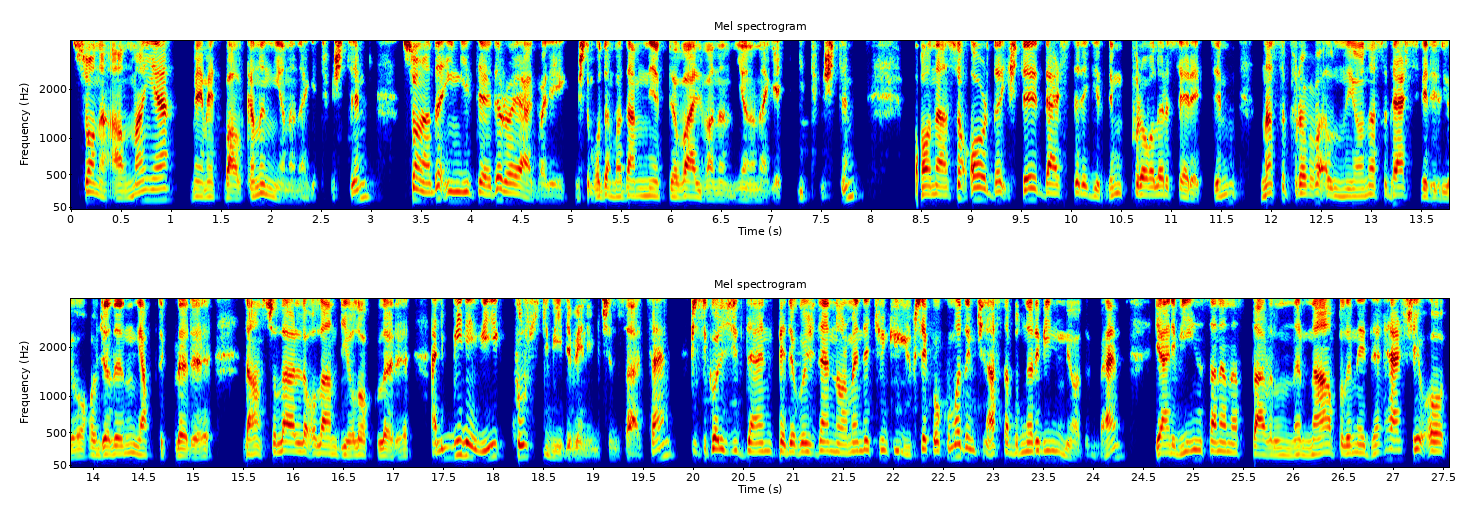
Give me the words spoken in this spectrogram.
Sonra Almanya Mehmet Balkan'ın yanına gitmiştim. Sonra da İngiltere'de Royal Ballet'e gitmiştim. O da Madame de Valva'nın yanına gitmiştim. Ondan sonra orada işte derslere girdim, provaları seyrettim. Nasıl prova alınıyor, nasıl ders veriliyor, hocaların yaptıkları, dansçılarla olan diyalogları. Hani bir nevi kurs gibiydi benim için zaten. Psikolojiden, pedagojiden normalde çünkü yüksek okumadığım için aslında bunları bilmiyordum ben. Yani bir insana nasıl davranılır, ne yapılır, nedir her şey o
